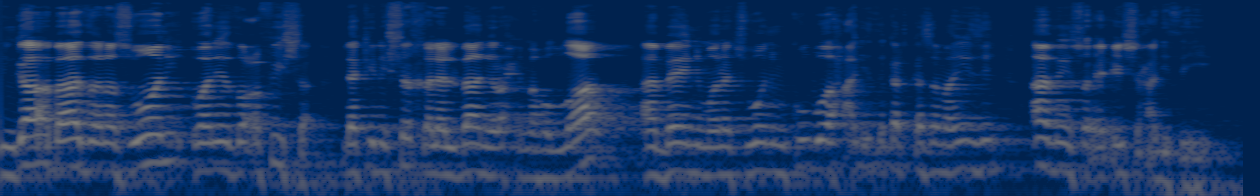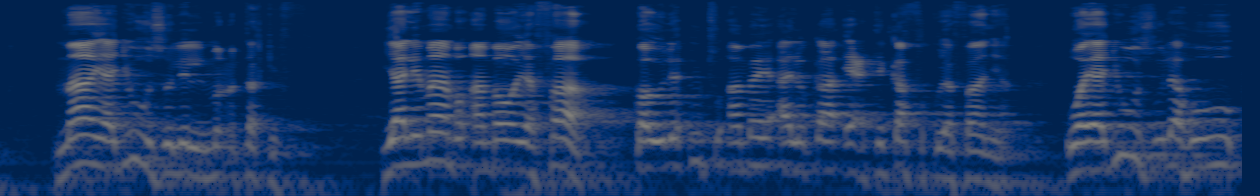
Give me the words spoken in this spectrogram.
إن قاب هذا نسواني ونضعفيشا لكن الشيخ الألباني رحمه الله ambaye ni mwanachuoni mkubwa wa hadithi katika zama hizi ameisahihisha hadithi hii ma yajuzu lilmutakif yale mambo ambayo yafaa kwa yule mtu ambaye alikaa itikafu kuyafanya wayajuzu lahu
